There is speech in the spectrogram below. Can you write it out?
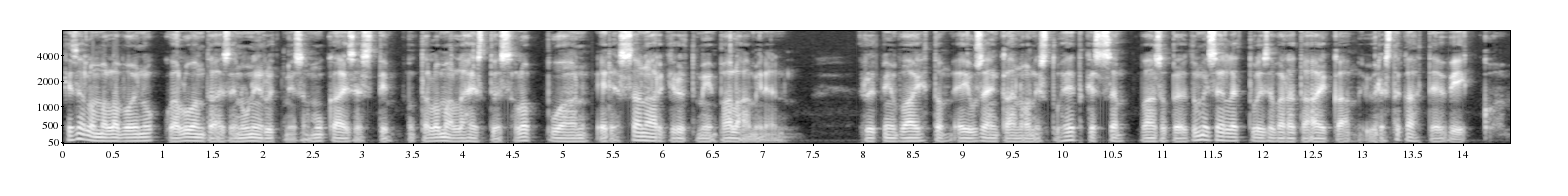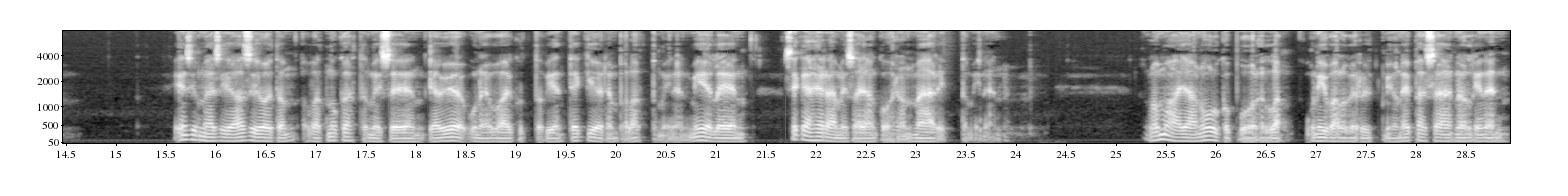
Kesälomalla voi nukkua luontaisen unirytminsä mukaisesti, mutta loman lähestyessä loppuaan edessä on arkirytmiin palaaminen. Rytmin vaihto ei useinkaan onnistu hetkessä, vaan sopeutumiselle tulisi varata aikaa yhdestä kahteen viikkoa. Ensimmäisiä asioita ovat nukahtamiseen ja yöunen vaikuttavien tekijöiden palattaminen mieleen sekä heräämisajankohdan määrittäminen. Loma-ajan ulkopuolella univalverytmi on epäsäännöllinen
